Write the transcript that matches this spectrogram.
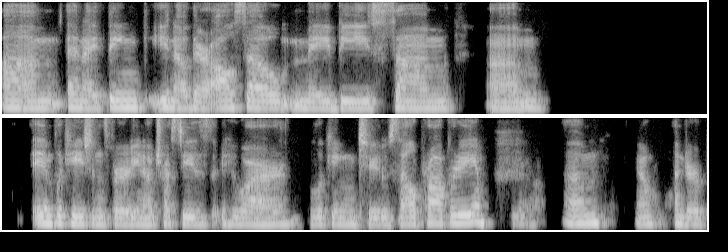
Um, and I think, you know, there also may be some um, implications for you know trustees who are looking to sell property um, you know under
